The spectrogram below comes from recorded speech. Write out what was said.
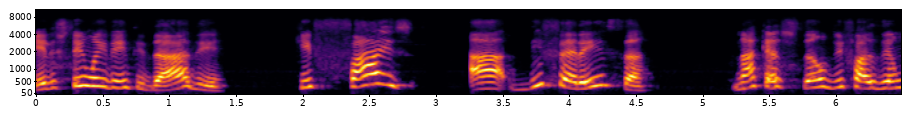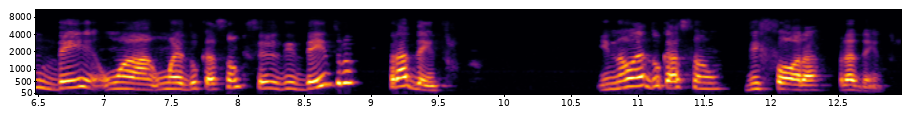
eles têm uma identidade que faz a diferença na questão de fazer um de, uma, uma educação que seja de dentro para dentro. E não educação de fora para dentro.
